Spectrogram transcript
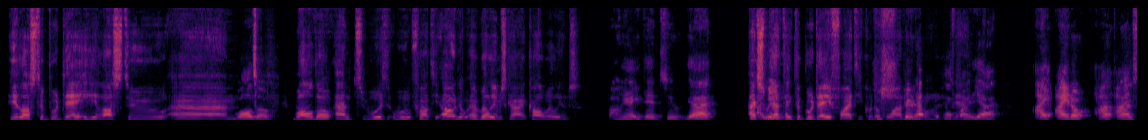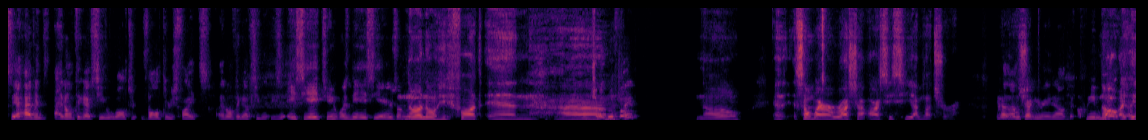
he lost to Buday, he lost to um, Waldo. Waldo, and who, who fought he? Oh, the uh, Williams guy, Carl Williams. Oh, yeah, he did too. Yeah. Actually, I, mean, think the Buday fight he could have won. should you know? that Yeah. fight. Yeah. I, I don't I, honestly I haven't I don't think I've seen Walter Walter's fights. I don't think I've seen it. He's ACA too. Wasn't he ACA or something? No, no, he fought in The um, fight. no, and somewhere in Russia, RCC. I'm not sure. I'm checking right now. The Queen. No, he,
